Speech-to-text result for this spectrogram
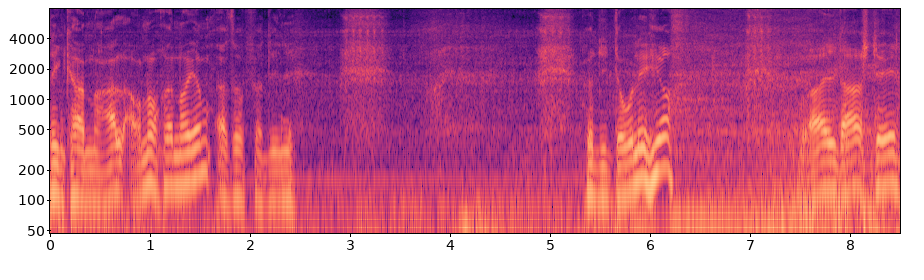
den Kanal auch noch erneuern, also für die, für die Dole hier, weil da steht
